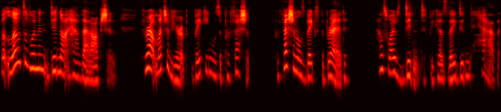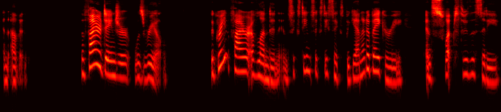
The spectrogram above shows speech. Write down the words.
But loads of women did not have that option. Throughout much of Europe, baking was a profession. Professionals baked the bread. Housewives didn't because they didn't have an oven. The fire danger was real. The Great Fire of London in 1666 began at a bakery and swept through the city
